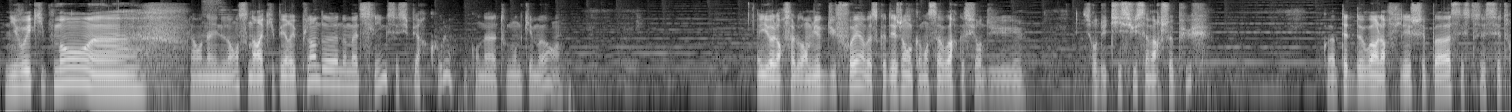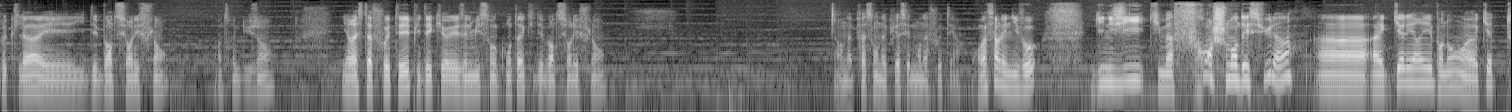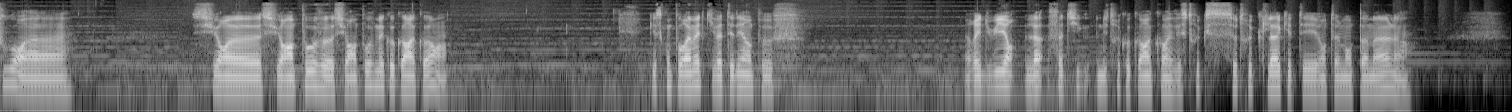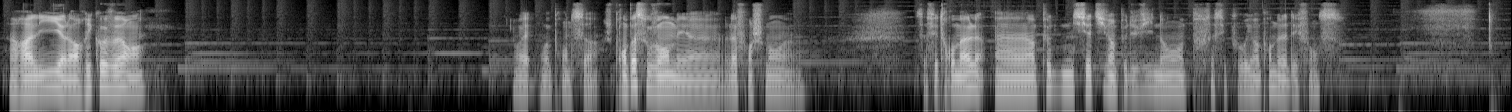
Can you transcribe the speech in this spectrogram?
Niveau équipement, euh, là on a une lance, on a récupéré plein de Nomad Sling, c'est super cool. Donc on a tout le monde qui est mort. Et il va leur falloir mieux que du fouet, hein, parce que déjà on commence à voir que sur du, sur du tissu ça marche plus. on va peut-être devoir leur filer, je sais pas, ces trucs là et ils débordent sur les flancs un truc du genre. Il reste à fouetter, puis dès que les ennemis sont au contact, il déborde sur les flancs. de toute façon, on n'a plus assez de monde à fouetter. Hein. on va faire les niveaux. Ginji, qui m'a franchement déçu là, a, galéré pendant 4 euh, tours euh, sur, euh, sur, un pauvre, sur un pauvre mec au corps à corps. Qu'est-ce qu'on pourrait mettre qui va t'aider un peu Réduire la fatigue des trucs au corps à corps. Il y avait ce truc, ce truc là qui était éventuellement pas mal. Rallye, alors recover. Hein. Ouais, on va prendre ça. Je prends pas souvent, mais euh, là franchement, euh, ça fait trop mal. Euh, un peu d'initiative, un peu de vie, non, ça c'est pourri. On va prendre de la défense.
